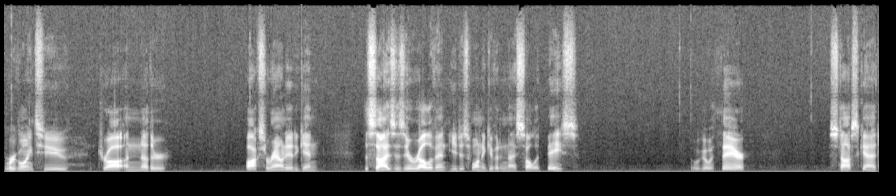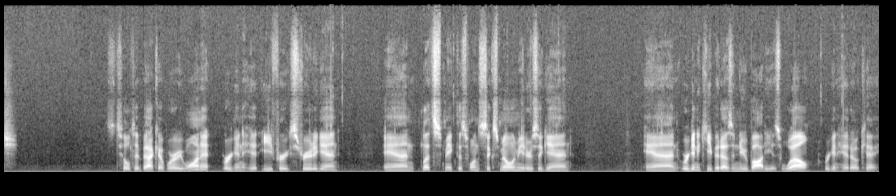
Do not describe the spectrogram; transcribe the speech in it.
we're going to draw another box around it. Again, the size is irrelevant. You just want to give it a nice solid base. We'll go with there. Stop sketch. Let's tilt it back up where we want it. We're going to hit E for extrude again. And let's make this one 6 millimeters again. And we're going to keep it as a new body as well. We're going to hit OK.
